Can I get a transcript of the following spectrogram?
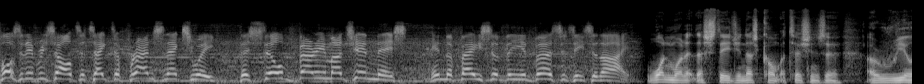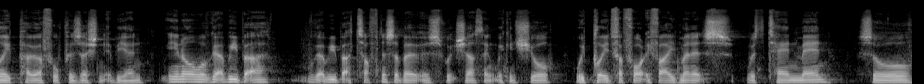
positive result to take to France next week. They're still very much in this in the face of the adversity tonight. One-one at this stage in this competition is a, a really powerful position to be in. You know, we've got a wee bit of we've got a wee bit of toughness about us, which I think we can show. We played for 45 minutes with 10 men. So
